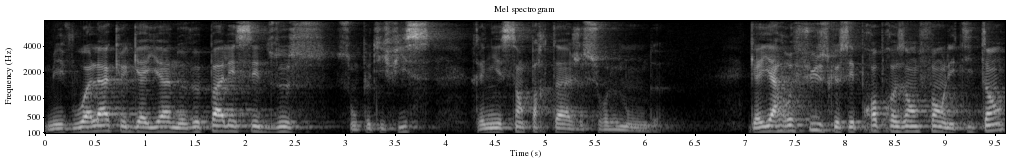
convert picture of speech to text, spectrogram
Mais voilà que Gaïa ne veut pas laisser Zeus, son petit-fils, régner sans partage sur le monde. Gaïa refuse que ses propres enfants, les titans,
